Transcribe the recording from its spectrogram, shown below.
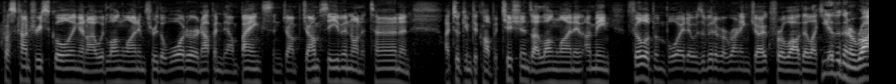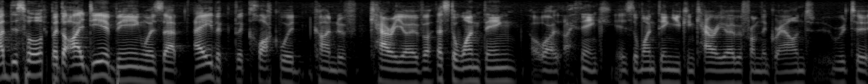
cross country schooling, and I would long line him through the water and up and down banks and jump jumps even on a turn and I took him to competitions. I long line him. I mean, Phillip and Boyd, it was a bit of a running joke for a while. They're like, "You ever going to ride this horse?" But the idea being was that a the the clock would kind of carry over. That's the one thing, or I think is the one thing you can carry over from the ground to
